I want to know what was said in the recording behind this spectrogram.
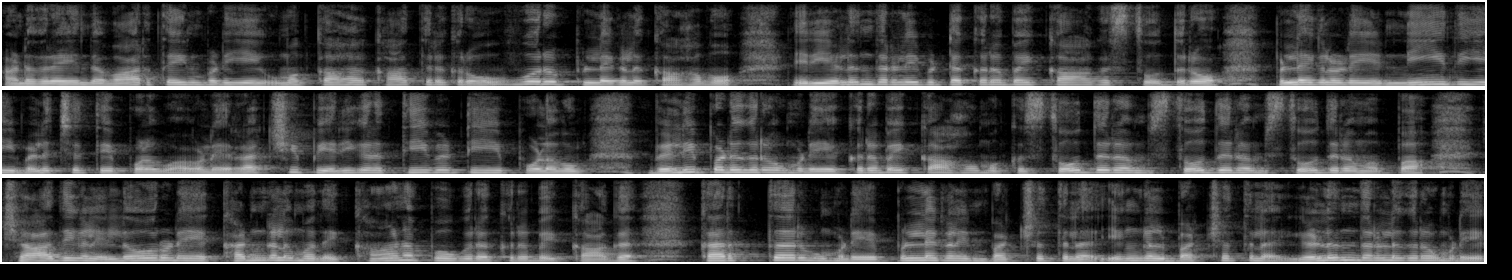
ஆண்டவரே இந்த வார்த்தையின்படியே உமக்காக காத்திருக்கிற ஒவ்வொரு பிள்ளைகளுக்காகவும் நீர் எழுந்தருளி விட்ட கிருபைக்காக ஸ்தோதிரம் பிள்ளைகளுடைய நீதியை வெளிச்சத்தை போலவும் அவருடைய ரட்சிப்பு எரிகிற தீவெட்டியைப் போலவும் வெளிப்படுகிற உம்முடைய கிருபைக்காக உமக்கு ஸ்தோதிரம் ஸ்தோதிரம் ஸ்தோதிரம் அப்பா. ஜாதிகள் எல்லோருடைய உம்முடைய கண்களும் அதை காணப்போகிற கிருபைக்காக கர்த்தர் உம்முடைய பிள்ளைகளின் பட்சத்தில் எங்கள் பட்சத்தில் எழுந்தருளுகிற உடைய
